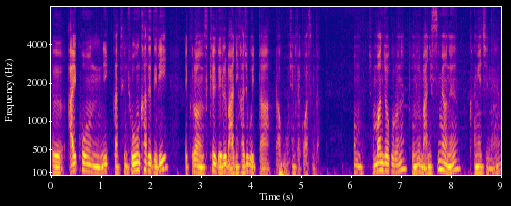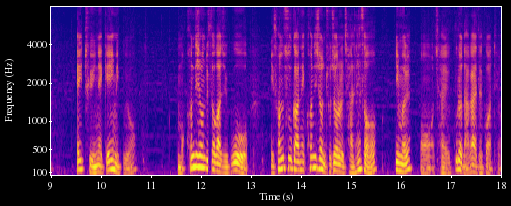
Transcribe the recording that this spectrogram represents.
그 iconic 같은 좋은 카드들이 그런 스킬들을 많이 가지고 있다라고 보시면 될 것 같습니다. 그럼 전반적으로는 돈을 많이 쓰면은 강해지는 pay to win의 게임이고요. 뭐 컨디션도 있어가지고 이 선수 간의 컨디션 조절을 잘 해서 팀을 어, 잘 꾸려 나가야 될 것 같아요.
